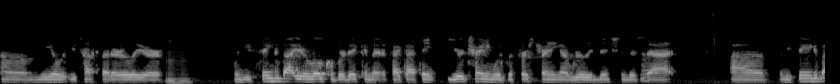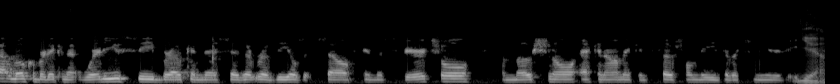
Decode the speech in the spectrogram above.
um, meal that you talked about earlier, Mhm. when you think about your local predicament, in fact, I think your training was the first training I really mentioned this at. Uh, when you think about local predicament, where do you see brokenness as it reveals itself in the spiritual, emotional, economic, and social needs of a community? yeah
